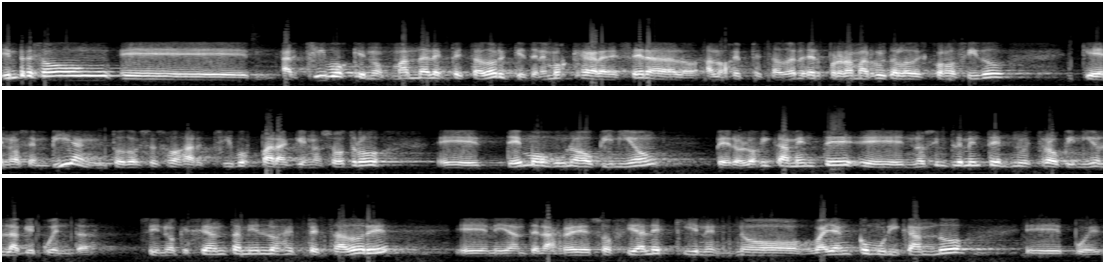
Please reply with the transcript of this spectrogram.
siempre son eh, archivos que nos manda el espectador, que tenemos que agradecer a, los espectadores del programa Ruta a lo Desconocido, que nos envían todos esos archivos para que nosotros eh, demos una opinión, pero lógicamente eh, no simplemente es nuestra opinión la que cuenta, sino que sean también los espectadores eh, mediante las redes sociales quienes nos vayan comunicando eh, pues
